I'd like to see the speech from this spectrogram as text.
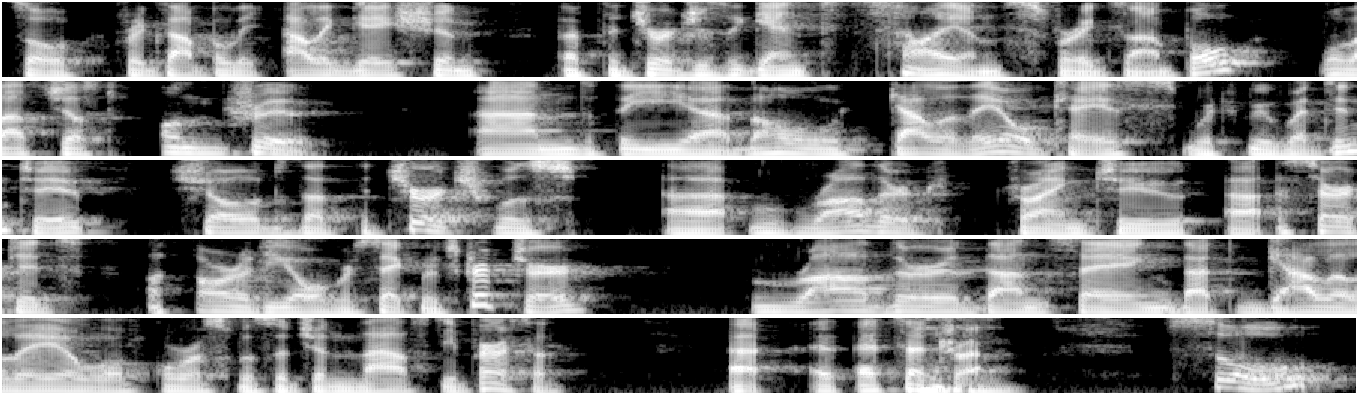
So, for example, the allegation that the church is against science, for example, well, that's just untrue. And the uh, the whole Galileo case, which we went into, showed that the church was uh, rather trying to uh, assert its authority over sacred scripture rather than saying that Galileo, of course, was such a nasty person, uh, etc. Mm-hmm. So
